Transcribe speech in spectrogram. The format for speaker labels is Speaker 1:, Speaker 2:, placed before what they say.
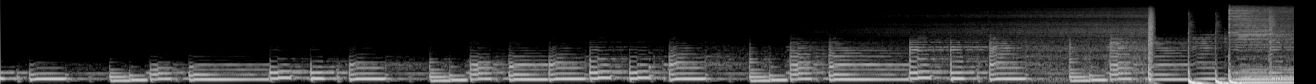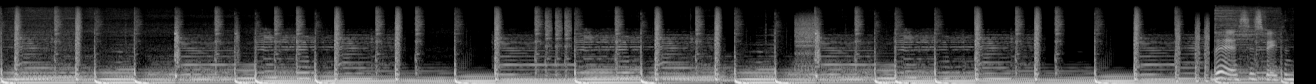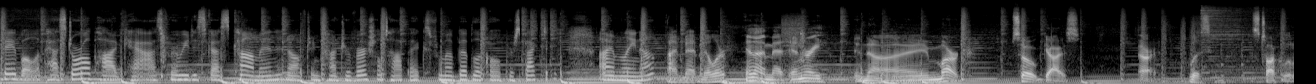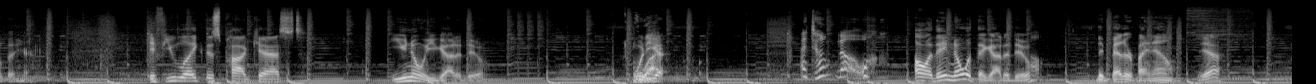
Speaker 1: This is Faith and Fable, a pastoral podcast where we discuss common and often controversial topics from a biblical perspective. I'm Lena.
Speaker 2: I'm Matt Miller.
Speaker 3: And I'm Matt Henry.
Speaker 4: And I'm Mark. So, guys, all right,
Speaker 2: Listen,
Speaker 4: let's talk a little bit here. If you like this podcast, you know what you got to do. What, do you got?
Speaker 1: I don't know.
Speaker 4: Oh, they know what they got to do.
Speaker 1: Oh.
Speaker 3: They better by now.
Speaker 4: Yeah,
